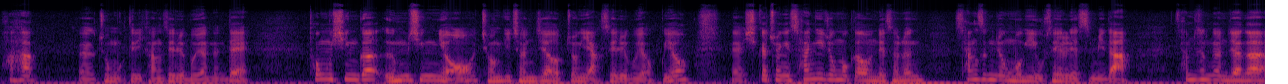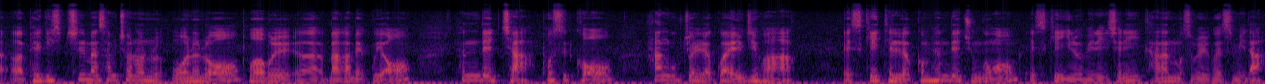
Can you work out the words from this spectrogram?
화학 어, 종목들이 강세를 보였는데 통신과 음식료, 전기 전자 업종이 약세를 보였고요. 시가총액 상위 종목 가운데서는 상승 종목이 우세를 했습니다. 삼성전자가 127만 어, 3천 원으로 보합을 어, 마감했고요. 현대차, 포스코, 한국전력과 LG화학, SK텔레콤, 현대중공업, SK이노베이션이 강한 모습을 보였습니다.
